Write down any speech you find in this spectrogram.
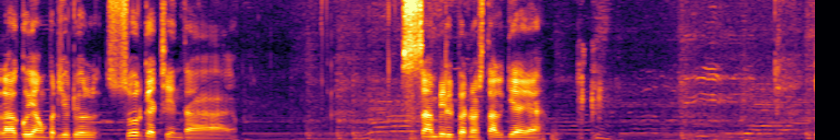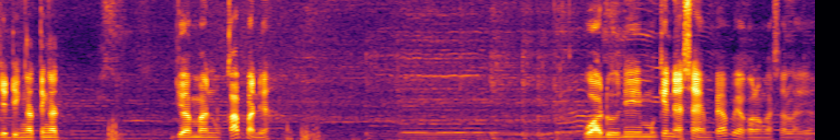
lagu yang berjudul Surga Cinta. Sambil bernostalgia ya. Jadi ingat-ingat zaman kapan ya? Waduh, ini mungkin SMP apa ya kalau nggak salah ya?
